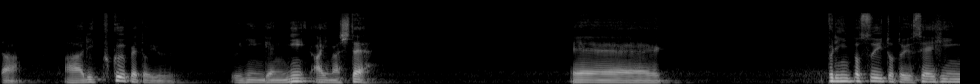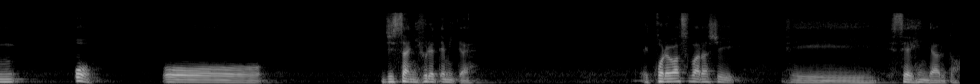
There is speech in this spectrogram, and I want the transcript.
たリック・クーペという人間に会いまして、えー、プリントスイートという製品を実際に触れてみてこれは素晴らしい製品であると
